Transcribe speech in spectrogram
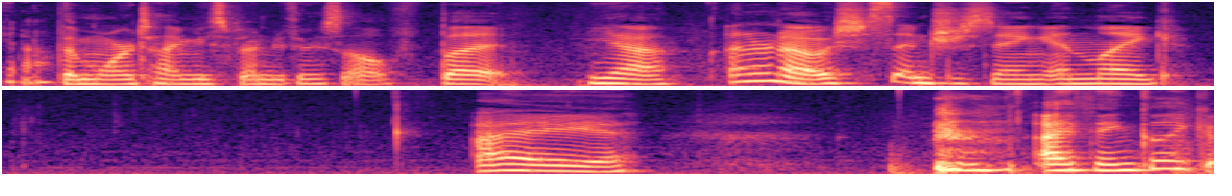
Yeah. the more time you spend with yourself. But yeah, I don't know. It's just interesting and like I I think like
